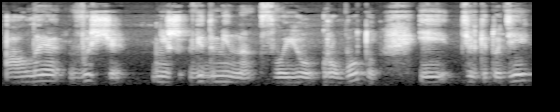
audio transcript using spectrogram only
але вище. Ніж відмінна свою роботу, і тільки тоді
